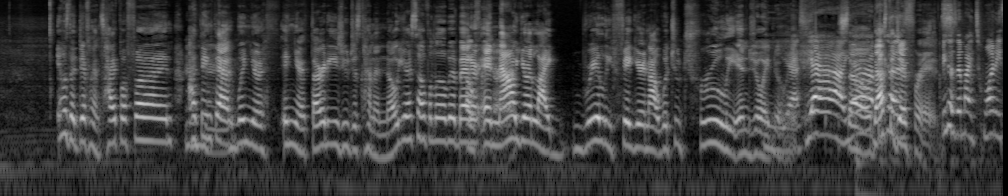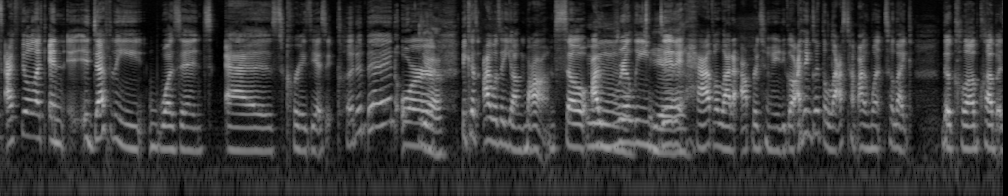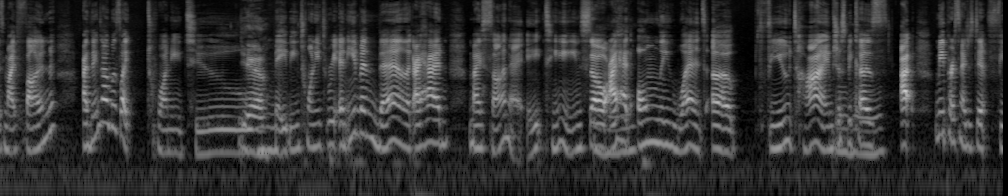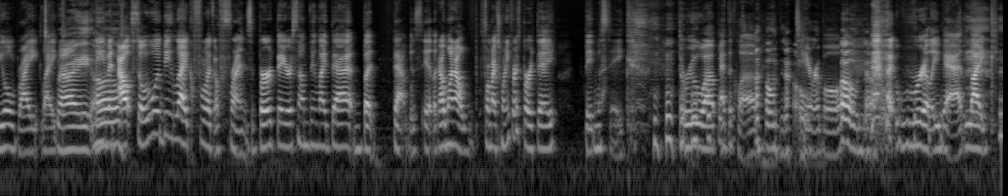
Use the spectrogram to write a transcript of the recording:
it was a different type of fun. I think that when you're in your 30s, you just kind of know yourself a little bit better. Oh, and sure. now you're like really figuring out what you truly enjoy doing. Yes. Yeah. So yeah. that's because, the difference. Because in my 20s, I feel like, and it definitely wasn't as crazy as it could have been, or yeah. because I was a young mom. So I Mm, really yeah. didn't have a lot of opportunity to go. I think like the last time I went to like the club, club is my fun. I think I was like 22, Yeah. maybe 23. And even then, like I had my son at 18. So I had only went a few times just because Mhm. I me personally I just didn't feel right like Right. leaving Oh, out. So it would be like for like a friend's birthday or something like that. But that was it. Like I went out for my 21st birthday. Big mistake. Threw up at the club. Oh no. Terrible. Oh no. really bad. Like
